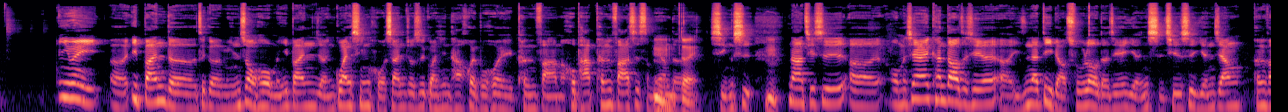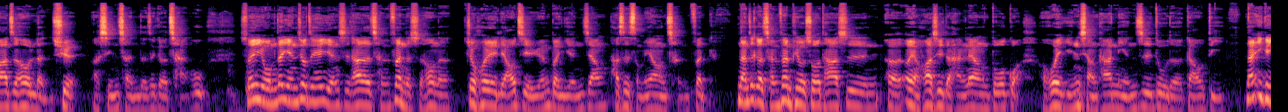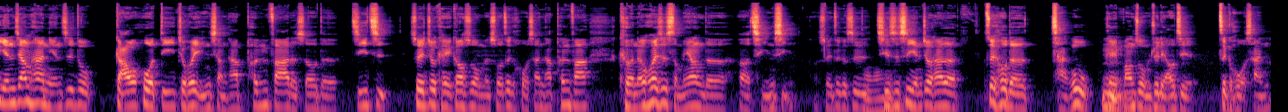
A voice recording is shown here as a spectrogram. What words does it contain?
因为呃，一般的这个民众或我们一般人关心火山，就是关心它会不会喷发嘛，或怕喷发是什么样的形式。嗯，那其实呃，我们现在看到这些呃已经在地表出露的这些岩石，其实是岩浆喷发之后冷却啊形成的这个产物。所以我们在研究这些岩石它的成分的时候呢，就会了解原本岩浆它是什么样的成分。那这个成分，譬如说它是呃二氧化锡的含量多寡，会影响它粘滞度的高低。那一个岩浆它的粘滞度高或低，就会影响它喷发的时候的机制，所以就可以告诉我们说，这个火山它喷发可能会是什么样的呃情形。所以这个是其实是研究它的最后的产物，可以帮助我们去了解这个火山。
